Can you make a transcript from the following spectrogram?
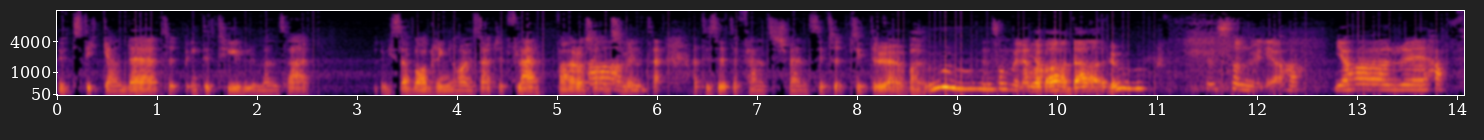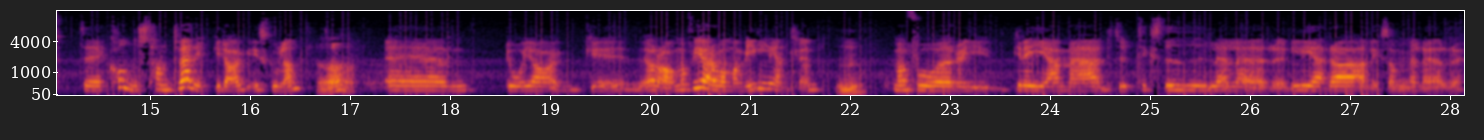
utstickande. Typ inte tyll men så här. Vissa badringar har ju så här typ flärpar och sånt Ah, som är lite så här, att det ser lite fancy schmancy typ. Sitter du där och bara Ooh, En sån vill jag jag ha. badar. Ooh. En sån vill jag ha. Jag har eh, haft eh, konsthantverk idag i skolan. Ja. Ehm, då jag... eh, Ja, man får göra vad man vill egentligen. Mm. Man får greja med typ textil eller lera liksom eller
